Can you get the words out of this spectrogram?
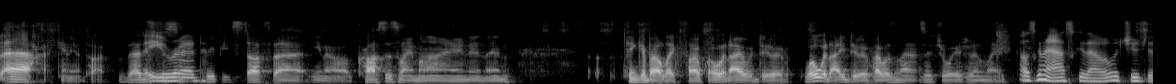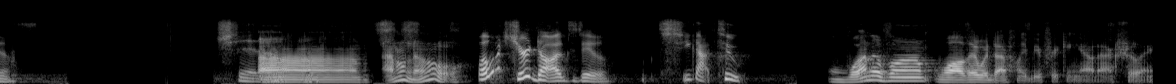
ah, I can't even talk. That's That you just read. creepy stuff that you know crosses my mind, and then think about like fuck, what would I would do? If, what would I do if I was in that situation? Like, I was gonna ask you that. What would you do? Shit. I don't know. um, I don't know. what would your dogs do? You got two. One of them, well, they would definitely be freaking out. Actually,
